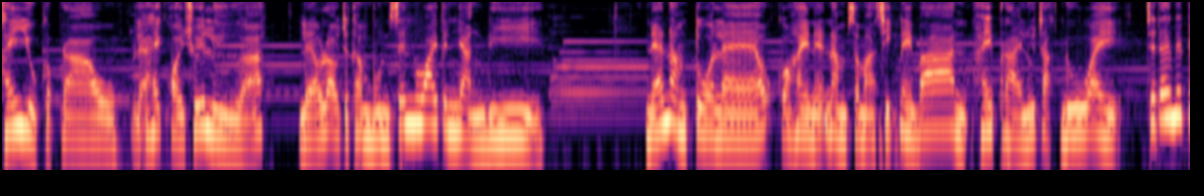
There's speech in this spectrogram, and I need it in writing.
ให้อยู่กับเราและให้คอยช่วยเหลือ แล้วเราจะทำบุญเส้นไหว้เป็นอย่างดี แนะนำตัวแล้วก็ให้แนะนำสมาชิกในบ้าน ให้พรายรู้จักด้วย จะได้ไม่ไป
